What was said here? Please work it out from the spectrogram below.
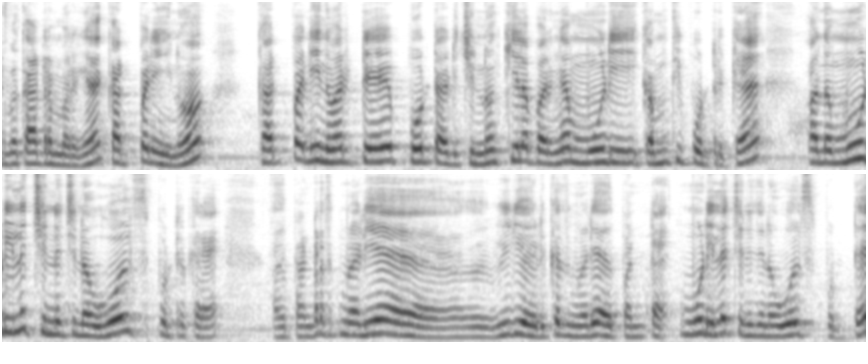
இப்போ காட்டுற பாருங்க. கட் பண்ணிக்கணும். கட் பண்ணி இந்த மாதிரி டேப் போட்டு அடிச்சிடணும். கீழே பாருங்கள் மூடி கமுத்தி போட்டிருக்கேன். அந்த மூடியில் சின்ன சின்ன ஹோல்ஸ் போட்டிருக்கிறேன். அது பண்ணுறதுக்கு முன்னாடியே வீடியோ எடுக்கிறதுக்கு முன்னாடியே அது பண்ணிட்டேன். மூடியில் சின்ன சின்ன ஹோல்ஸ் போட்டு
